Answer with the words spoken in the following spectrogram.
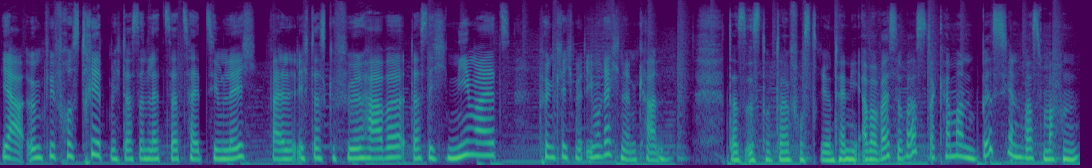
ja, irgendwie frustriert mich das in letzter Zeit ziemlich, weil ich das Gefühl habe, dass ich niemals pünktlich mit ihm rechnen kann. Das ist total frustrierend, Henny. Aber weißt du was? Da kann man ein bisschen was machen.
